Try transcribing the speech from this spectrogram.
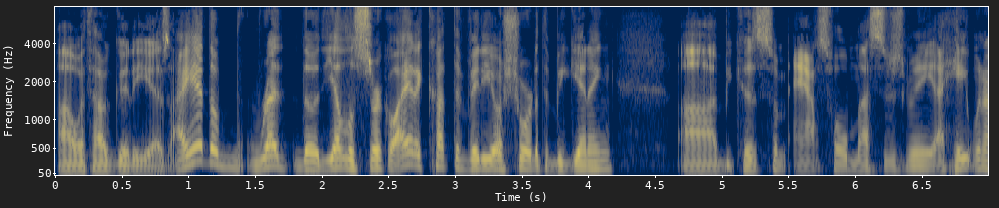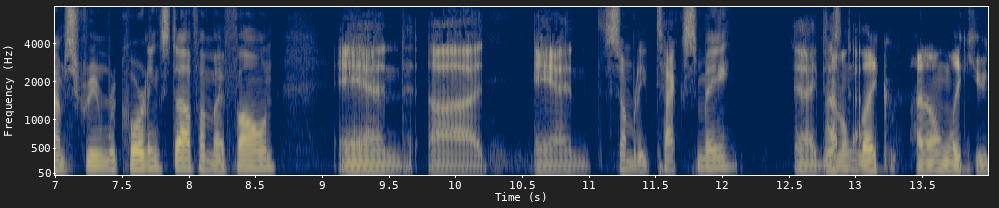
uh, with how good he is. I had the red, the yellow circle. I had to cut the video short at the beginning uh, because some asshole messaged me. I hate when I'm screen recording stuff on my phone, and uh, and somebody texts me, and I I don't like I don't like you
